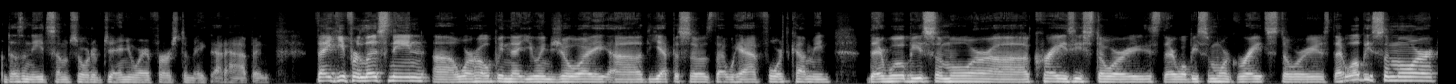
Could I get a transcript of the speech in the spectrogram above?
it doesn't need some sort of January 1st to make that happen. Thank you for listening. Uh, we're hoping that you enjoy uh, the episodes that we have forthcoming. There will be some more uh, crazy stories. There will be some more great stories. There will be some more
